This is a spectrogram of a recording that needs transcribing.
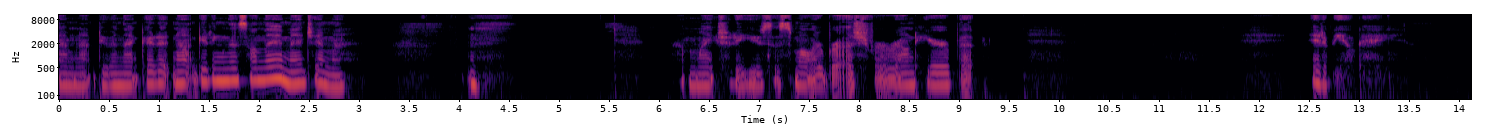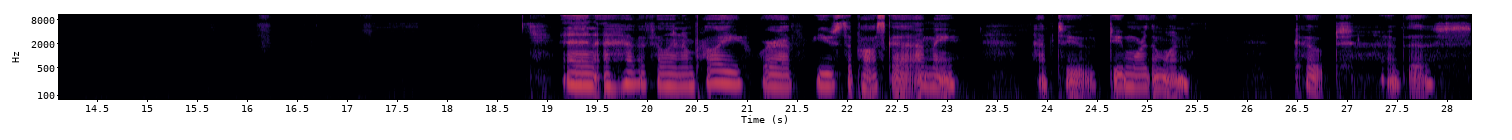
I'm not doing that good at not getting this on the image, am I? I might should have used a smaller brush for around here, but it'll be okay. And I have a feeling I'm probably where I've used the Posca, I may have to do more than one coat of this,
